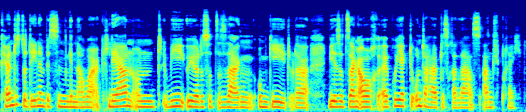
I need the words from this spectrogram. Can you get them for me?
könntest du den ein bisschen genauer erklären und wie ihr das sozusagen umgeht oder wie ihr sozusagen auch äh, Projekte unterhalb des Radars ansprecht?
